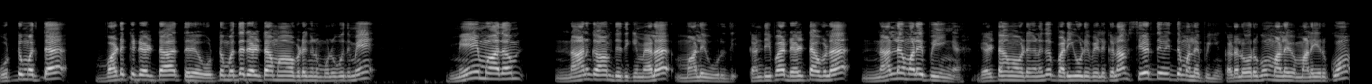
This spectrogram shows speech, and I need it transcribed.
ஒட்டுமொத்த வடக்கு டெல்டா ஒட்டுமொத்த டெல்டா மாவட்டங்கள் முழுவதுமே மே மாதம் நான்காம் தேதிக்கு மேலே மழை உறுதி. கண்டிப்பாக டெல்டாவில் நல்ல மழை பெய்யுங்க. டெல்டா மாவட்டங்களுக்கு படியோடு வெளுக்கலாம். சேர்த்து வைத்து மழை பெய்யும். கடலோரக்கும் மழை மழை இருக்கும்.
